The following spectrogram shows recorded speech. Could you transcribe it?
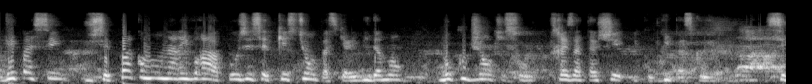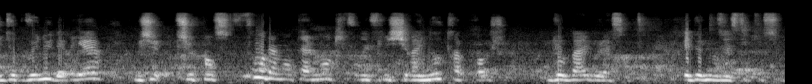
Dépassé. Je ne sais pas comment on arrivera à poser cette question parce qu'il y a évidemment beaucoup de gens qui sont très attachés, y compris parce que c'est du revenu derrière. Mais je, je pense fondamentalement qu'il faut réfléchir à une autre approche globale de la santé et de nos institutions.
